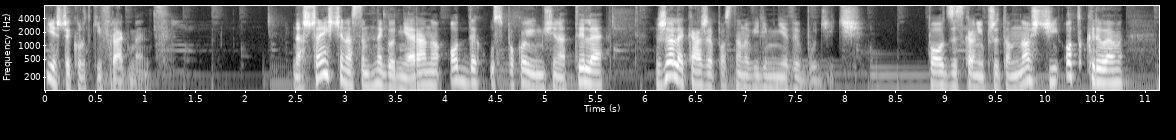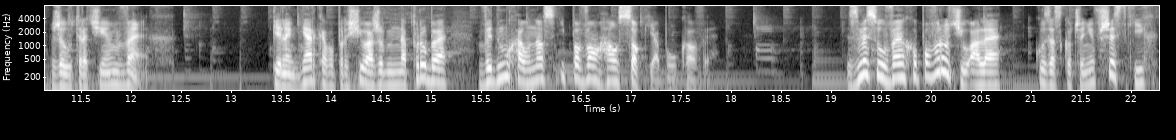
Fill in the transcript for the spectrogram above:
i jeszcze krótki fragment. Na szczęście następnego dnia rano oddech uspokoił mi się na tyle, że lekarze postanowili mnie wybudzić. Po odzyskaniu przytomności odkryłem, że utraciłem węch. Pielęgniarka poprosiła, żebym na próbę wydmuchał nos i powąchał sok jabłkowy. Zmysł węchu powrócił, ale ku zaskoczeniu wszystkich,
